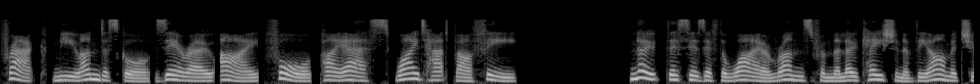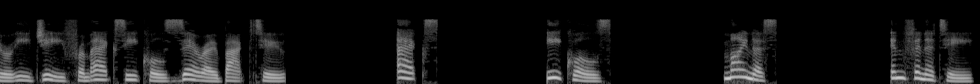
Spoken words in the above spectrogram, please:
frac mu underscore 0 I 4 pi S wide hat var phi Note this is if the wire runs from the location of the armature e.g. from x equals 0 back to x equals minus infinity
